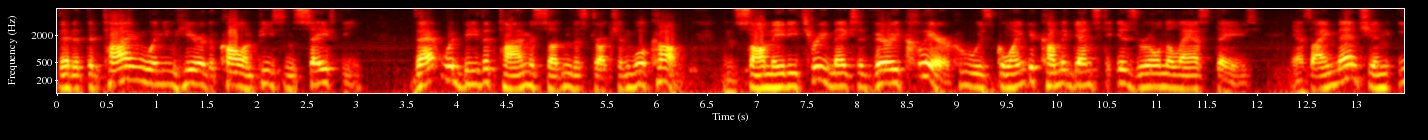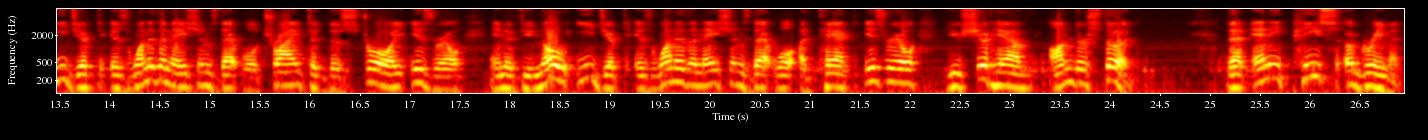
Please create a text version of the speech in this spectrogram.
that at the time when you hear the call on peace and safety, that would be the time a sudden destruction will come. And Psalm 83 makes it very clear who is going to come against Israel in the last days. As I mentioned, Egypt is one of the nations that will try to destroy Israel. And if you know Egypt is one of the nations that will attack Israel, you should have understood that any peace agreement,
